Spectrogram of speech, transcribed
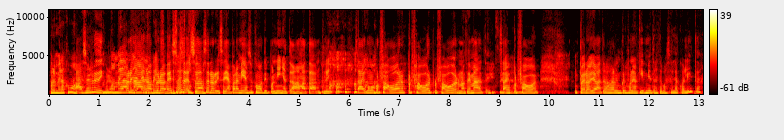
pero mira como Ah, eso es ridículo. no me da pero ya- nada de no, pero risa. eso, es eso, risa. Ya para mí eso es como tipo, niño, te vas a matar. ¿Sabes? Como, por favor, por favor, por favor, no te mates. ¿Sabes? Por favor. Pero ya, te voy a dar el micrófono aquí mientras te pasas la colita.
